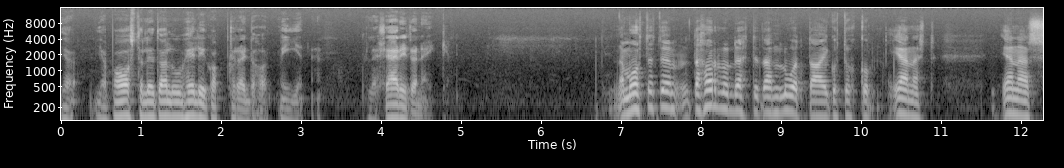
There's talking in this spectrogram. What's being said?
Ja, ja poostelle tuolla helikopterein tuohon miin. Tällä sääritön äikki. No mutta että horru lähti tähän luottaa aiku tohko jäänästä. Jäänäs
